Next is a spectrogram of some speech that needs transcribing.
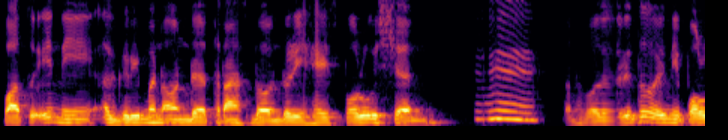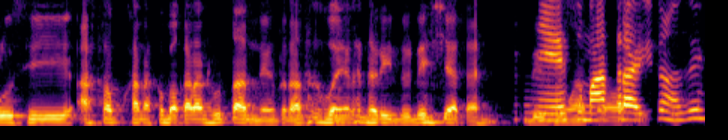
waktu ini agreement on the transboundary haze pollution. Mm. Transboundary itu ini polusi asap karena kebakaran hutan yang ternyata kebanyakan dari Indonesia kan. Iya, Sumatera gitu nggak sih?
